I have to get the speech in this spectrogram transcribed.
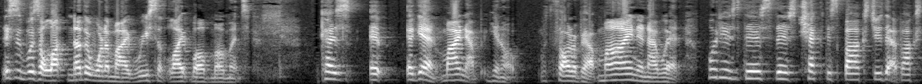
this was a lot, another one of my recent light bulb moments. Because again, mine, you know, thought about mine, and I went, "What is this? This check this box, do that box."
